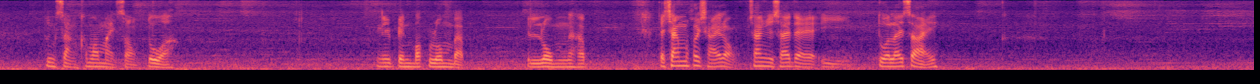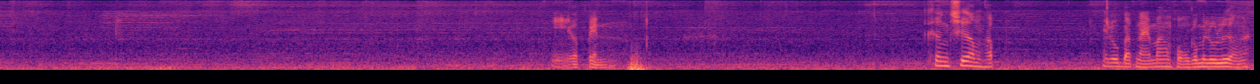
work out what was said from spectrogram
ๆเพิ่งสั่งเข้ามาใหม่ 2 ตัว นี่เป็นบล็อกลมแบบเป็นลมนะครับ แต่ช่างไม่ค่อยใช้หรอก ช่างจะใช้แต่อีตัวไร้สายนี่ก็เป็น เครื่องเชื่อมครับ ไม่รู้แบบไหนมั่งผมก็ไม่รู้เรื่องนะ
